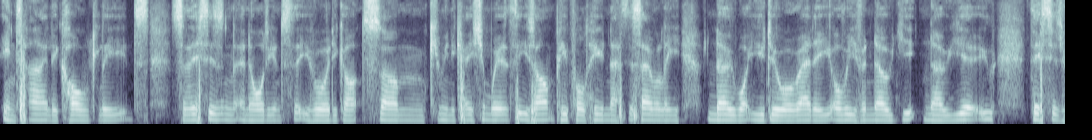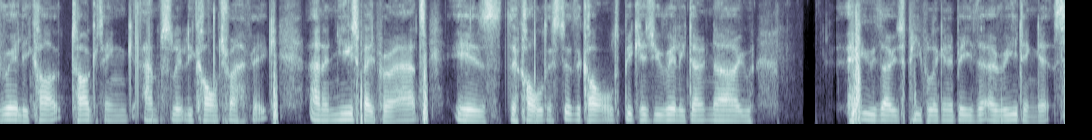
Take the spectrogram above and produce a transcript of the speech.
entirely cold leads. So this isn't an audience that you've already got some communication with. These aren't people who necessarily know what you do already or even know you. Know you. This is really car- targeting absolutely cold traffic, and a newspaper ad is the coldest of the cold because you really don't know who those people are going to be that are reading it.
